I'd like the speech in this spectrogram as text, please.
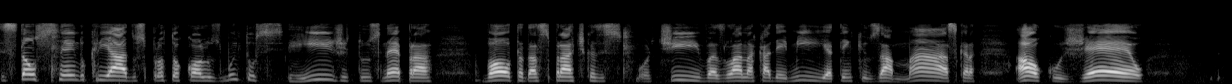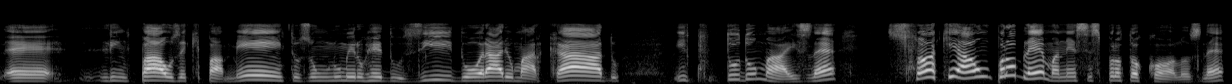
estão sendo criados protocolos muito rígidos, né, para volta das práticas esportivas, lá na academia tem que usar máscara, álcool gel, é, limpar os equipamentos, um número reduzido, horário marcado e tudo mais, né? Só que há um problema nesses protocolos, né?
